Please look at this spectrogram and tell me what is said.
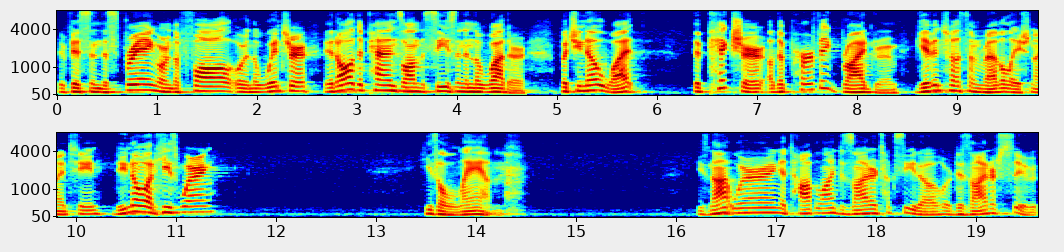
If it's in the spring or in the fall or in the winter, it all depends on the season and the weather. But you know what? the picture of the perfect bridegroom given to us in Revelation 19, do you know what he's wearing? He's a lamb. He's not wearing a top line designer tuxedo or designer suit.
